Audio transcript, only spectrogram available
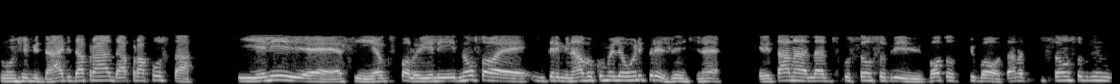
longevidade, dá pra, dá pra apostar. E ele, é, assim, é o que você falou, e ele não só é interminável, como ele é onipresente, né? Ele tá na, na discussão sobre volta ao futebol, tá na discussão sobre.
